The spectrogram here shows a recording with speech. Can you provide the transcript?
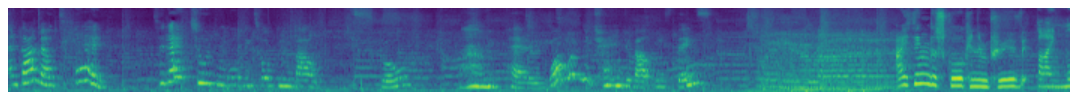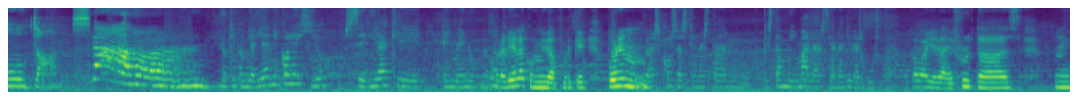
And I'm LTA. Today children will be talking about school and parents. What would we change about these things? I think the school can improve By more dance. Dan! Lo que cambiaría de mi colegio sería que el menú. Mejoraría la comida porque ponen Las cosas que no están, que están muy malas y a nadie les gusta. poca variedad de frutas, mm,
